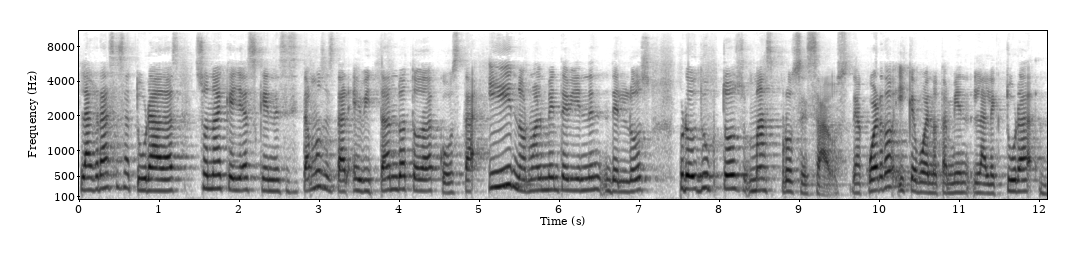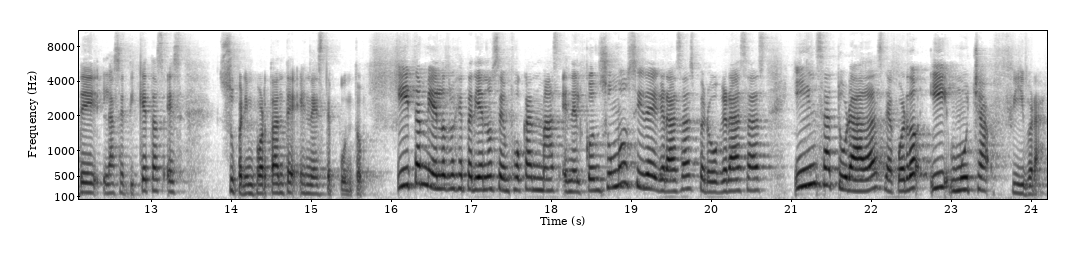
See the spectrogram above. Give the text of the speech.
las grasas saturadas son aquellas que necesitamos estar evitando a toda costa y normalmente vienen de los productos más procesados, ¿de acuerdo? Y que bueno, también la lectura de las etiquetas es súper importante en este punto. Y también los vegetarianos se enfocan más en el consumo, sí, de grasas, pero grasas insaturadas, ¿de acuerdo? Y mucha fibra.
